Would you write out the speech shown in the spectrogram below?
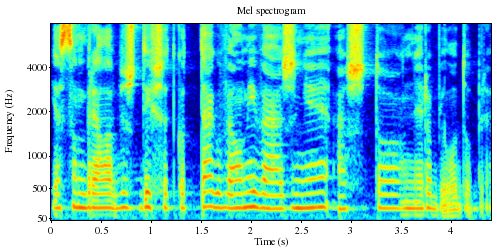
Ja som brala vždy všetko tak veľmi vážne, až to nerobilo dobre.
